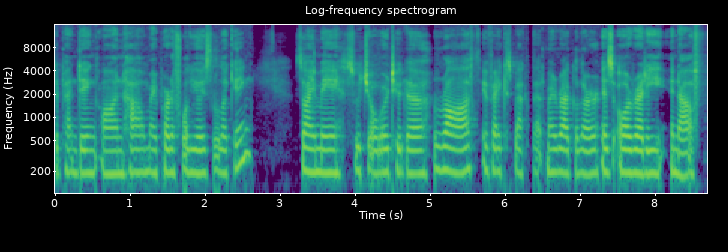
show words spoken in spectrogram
depending on how my portfolio is looking. So I may switch over to the Roth if I expect that my regular is already enough.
